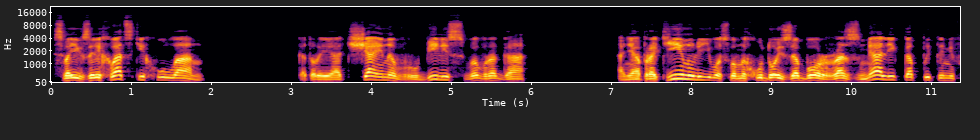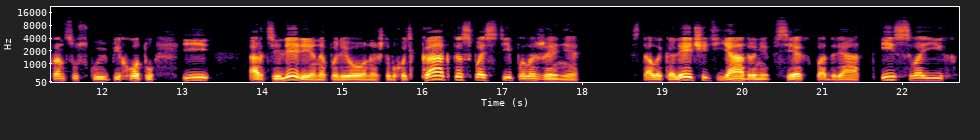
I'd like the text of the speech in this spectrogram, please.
своих залихватских улан, которые отчаянно врубились во врага они опрокинули его, словно худой забор, размяли копытами французскую пехоту и артиллерия Наполеона, чтобы хоть как-то спасти положение, стала калечить ядрами всех подряд, и своих,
